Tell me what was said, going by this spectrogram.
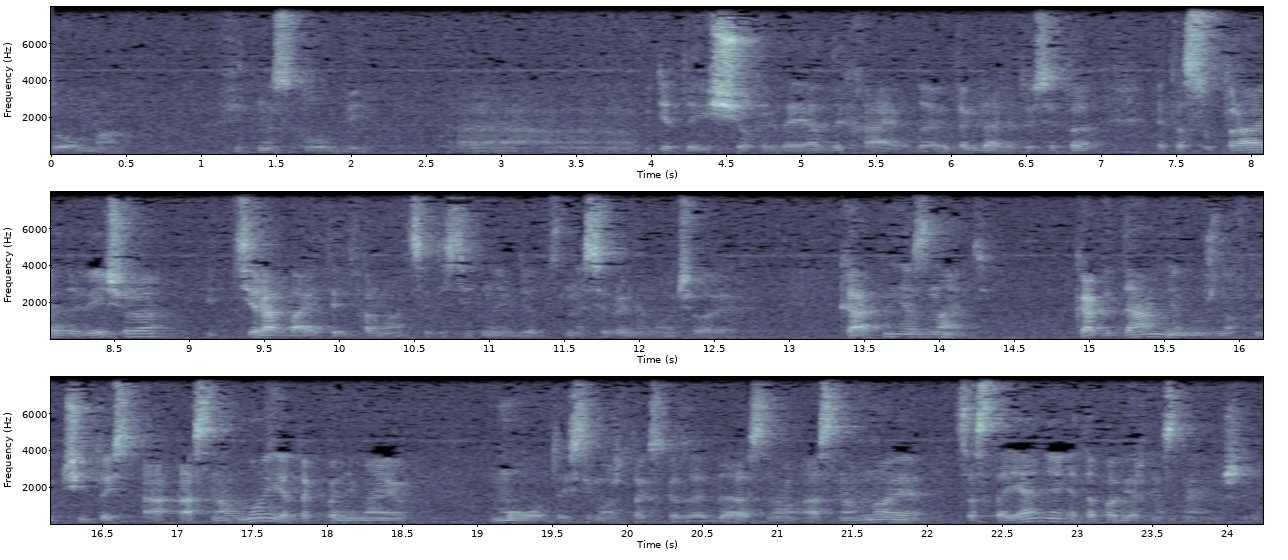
дома, в фитнес-клубе, э, где-то еще, когда я отдыхаю, да, и так далее. То есть это, это с утра и до вечера и терабайты информации действительно идет на современного человека. Как мне знать, когда мне нужно включить, то есть а, основной, я так понимаю, мод, если можно так сказать, да, основ, основное состояние это поверхностное мышление.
